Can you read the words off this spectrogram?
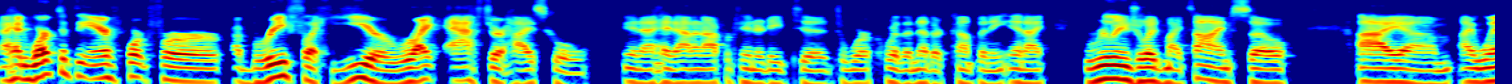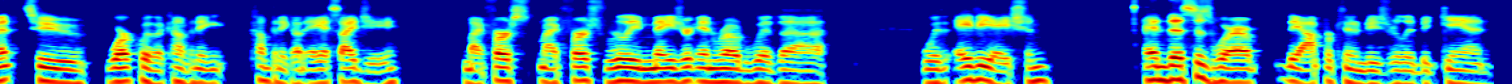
I had worked at the airport for a brief like year right after high school, and I had had an opportunity to to work with another company, and I really enjoyed my time. So I um I went to work with a company company called ASIG. My first my first really major inroad with uh with aviation, and this is where the opportunities really began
